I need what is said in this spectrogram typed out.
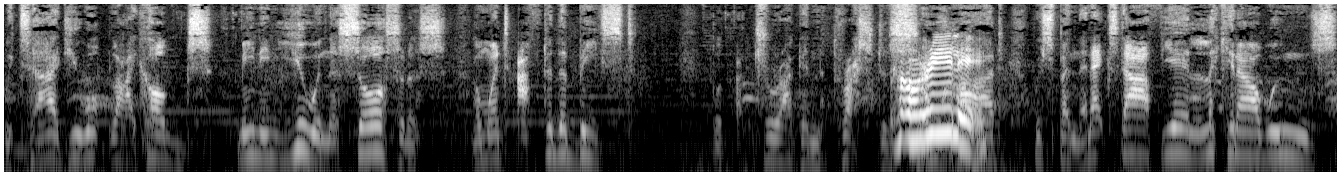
We tied you up like hogs, meaning you and the sorceress, and went after the beast. But that dragon thrashed us Oh, so really? hard, we spent the next half year licking our wounds.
